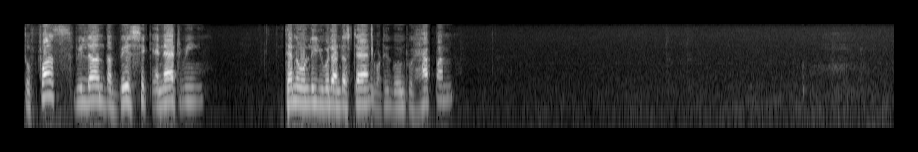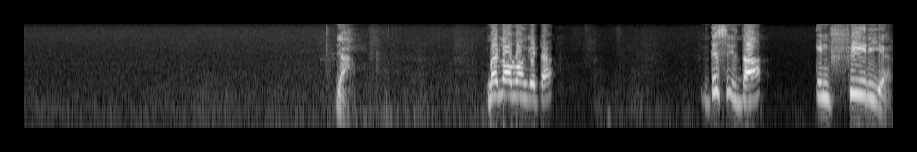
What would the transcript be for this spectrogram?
So first we learn the basic anatomy, then only you will understand what is going to happen. Yeah. Medulla oblongata. This is the inferior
